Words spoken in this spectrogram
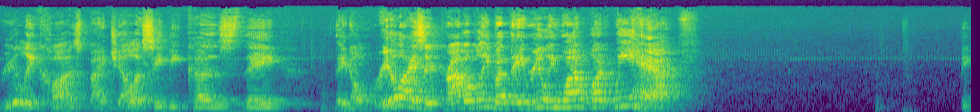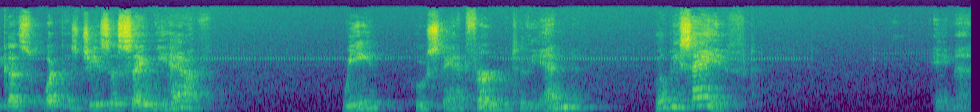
really caused by jealousy because they they don't realize it probably, but they really want what we have. Because what does Jesus say we have? We who stand firm to the end will be saved. Amen.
